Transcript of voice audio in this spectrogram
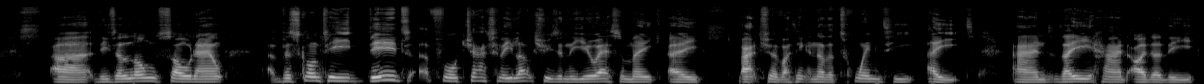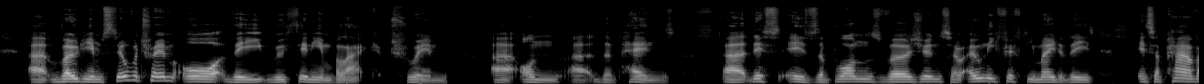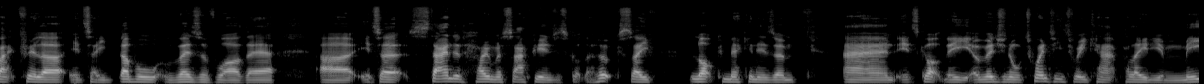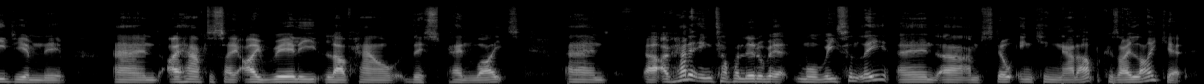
Uh, these are long sold out. Visconti did for Chatterley Luxuries in the US make a batch of I think another 28 and they had either the uh, rhodium silver trim or the ruthenium black trim uh, on uh, the pens. Uh, this is the bronze version, so only 50 made of these. It's a Paravac filler, it's a double reservoir there. Uh, it's a standard Homo sapiens, it's got the hook safe lock mechanism, and it's got the original 23 cat palladium medium nib and I have to say I really love how this pen writes and uh, I've had it inked up a little bit more recently and uh, I'm still inking that up because I like it.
